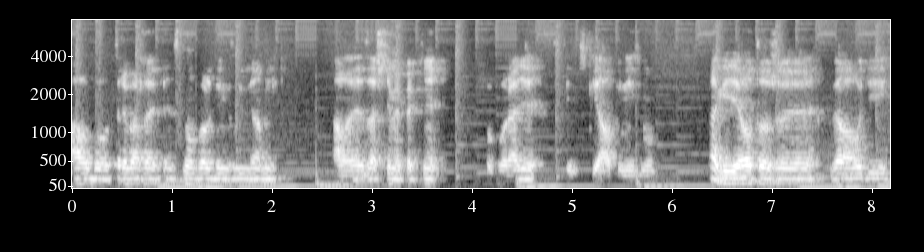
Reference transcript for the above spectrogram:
alebo treba aj ten snowboarding s lyžami. Ale začneme pekne po porade s tým ski alpinizmom. Tak ide o to, že veľa ľudí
